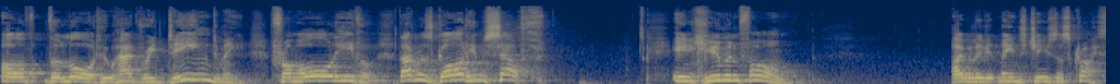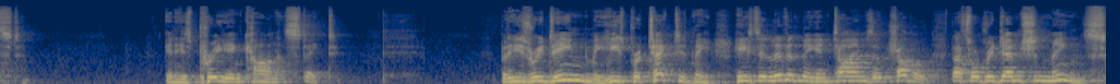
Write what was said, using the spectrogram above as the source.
of the Lord who had redeemed me from all evil. That was God Himself in human form. I believe it means Jesus Christ in His pre incarnate state. But He's redeemed me, He's protected me, He's delivered me in times of trouble. That's what redemption means.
